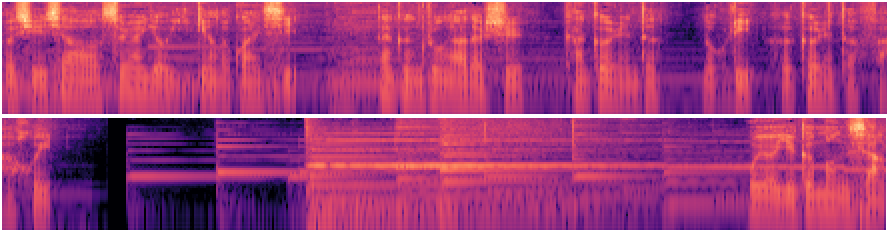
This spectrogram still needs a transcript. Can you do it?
和学校虽然有一定的关系，但更重要的是看个人的努力和个人的发挥。我有一个梦想，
